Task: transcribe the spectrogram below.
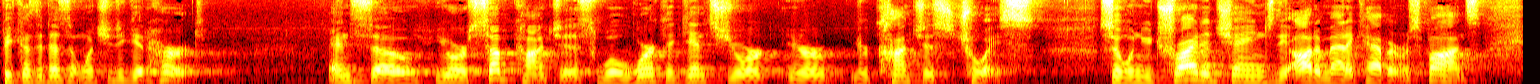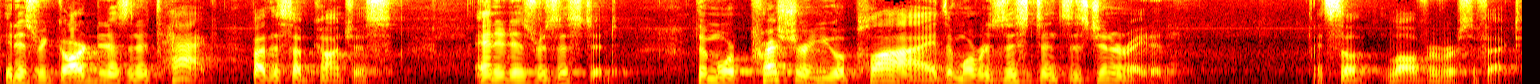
because it doesn't want you to get hurt. And so your subconscious will work against your, your, your conscious choice. So when you try to change the automatic habit response, it is regarded as an attack by the subconscious and it is resisted. The more pressure you apply, the more resistance is generated. It's the law of reverse effect.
